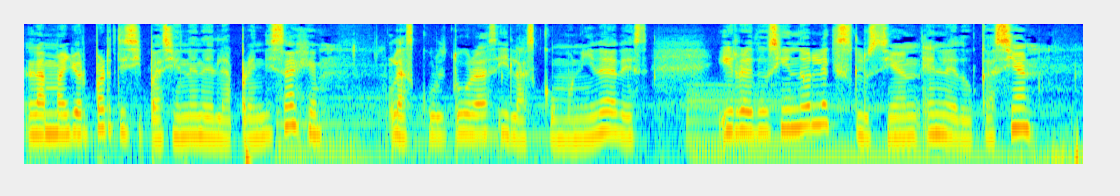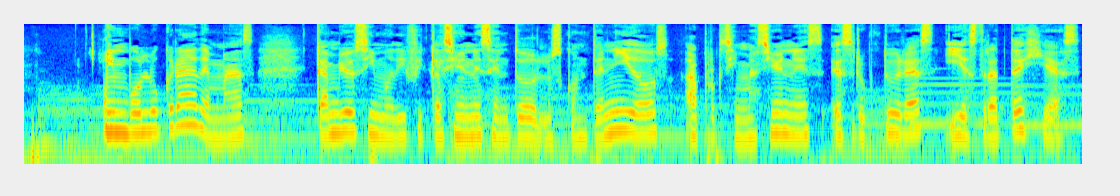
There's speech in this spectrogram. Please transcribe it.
la mayor participación en el aprendizaje, las culturas y las comunidades, y reduciendo la exclusión en la educación. Involucra además cambios y modificaciones en todos los contenidos, aproximaciones, estructuras y estrategias,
